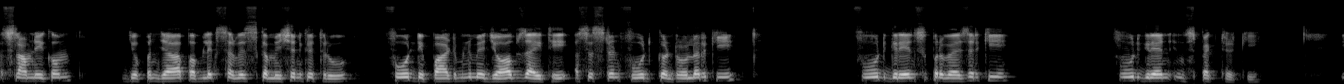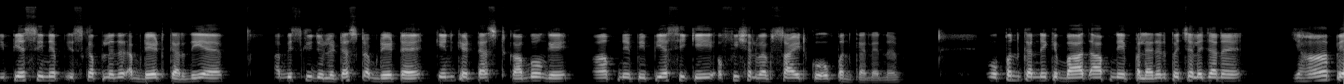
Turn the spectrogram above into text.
अस्सलाम वालेकुम जो पंजाब पब्लिक सर्विस कमीशन के थ्रू फ़ूड डिपार्टमेंट में जॉब्स आई थी असिस्टेंट फ़ूड कंट्रोलर की फ़ूड ग्रेन सुपरवाइज़र की फ़ूड ग्रेन इंस्पेक्टर की। पीपीएससी ने इसका प्लानर अपडेट कर दिया है। अब इसकी जो लेटेस्ट अपडेट है कि इनके टेस्ट कब होंगे, आपने पीपीएससी की ऑफिशियल वेबसाइट को ओपन कर लेना है। ओपन करने के बाद आपने प्लानर पे चले जाना है। यहाँ पे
